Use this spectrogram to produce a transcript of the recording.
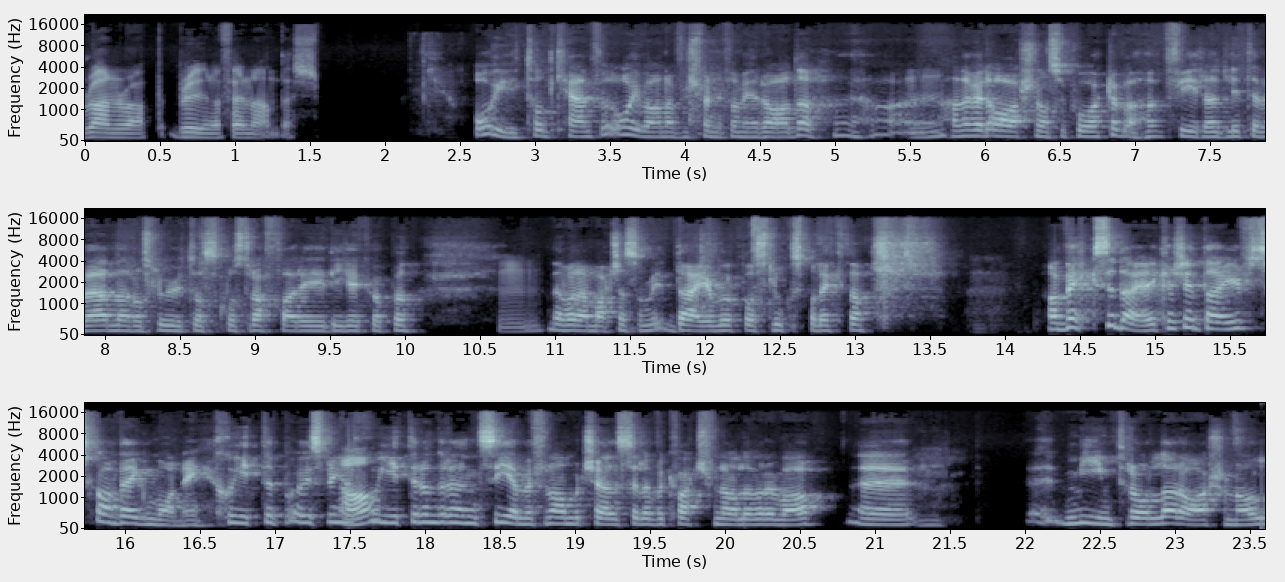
Runner-up Bruno Fernandes. Oj, Todd Cantwell, oj vad han har försvunnit från min radar. Mm. Han är väl Arsenal-supporter va? Han firade lite väl när de slog ut oss på straffar i ligacupen. Mm. Det var den matchen som Dyer var uppe och slogs på läktaren. Han växer Dyer. Kanske Dyer ska ha en väggmålning. Skiter, springer ja. skiter under en semifinal mot Chelsea eller kvartsfinal eller vad det var. Eh, mm meme-trollar Arsenal.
